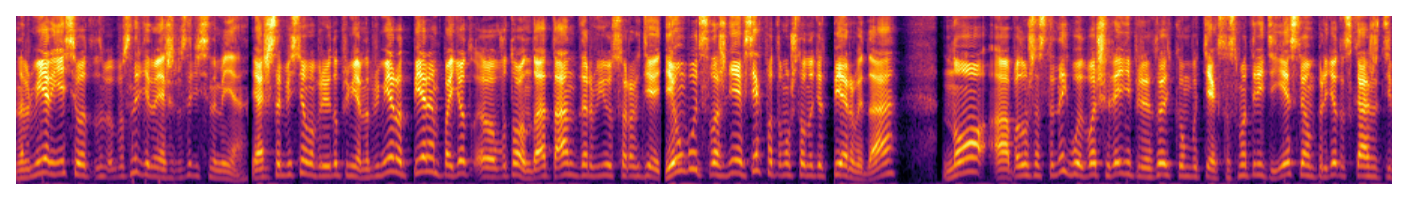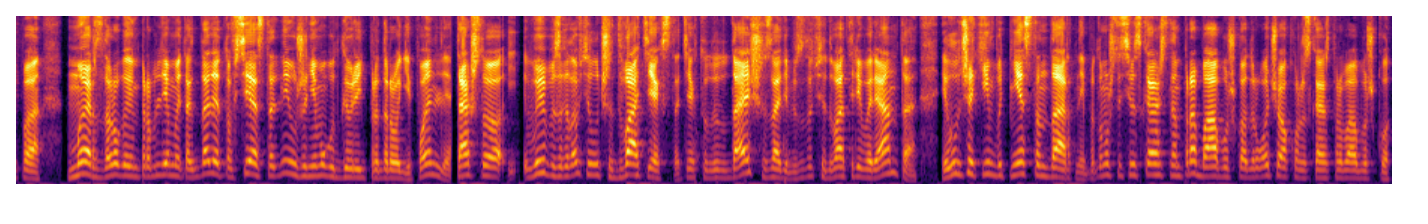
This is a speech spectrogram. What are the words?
Например, если вот, посмотрите на меня сейчас, посмотрите на меня. Я сейчас объясню, вам приведу пример. Например, вот первым пойдет э, вот он, да, Thunder View 49. Ему будет сложнее всех, потому что он идет первый, да но а, потому что остальных будет больше времени приготовить к какому-нибудь тексту. Смотрите, если он придет и скажет, типа, мэр с дорогами проблемы и так далее, то все остальные уже не могут говорить про дороги, поняли? Так что вы заготовьте лучше два текста. Те, кто идут дальше, сзади, заготовьте два-три варианта, и лучше какие-нибудь нестандартные, потому что если вы скажете там про бабушку, а другой чувак уже скажет про бабушку,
